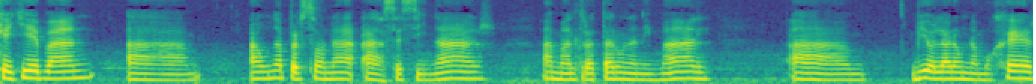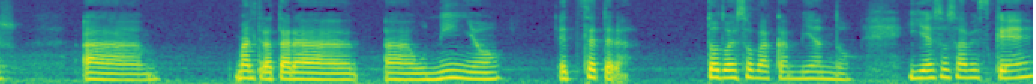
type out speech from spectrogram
que llevan a, a una persona a asesinar, a maltratar a un animal, a violar a una mujer, a maltratar a, un niño, etcétera. Todo eso va cambiando. Y eso, ¿sabes qué?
